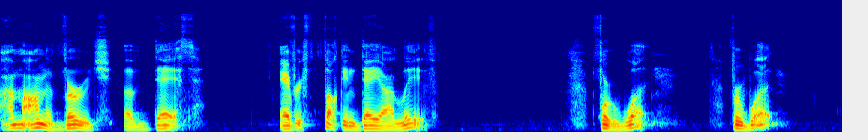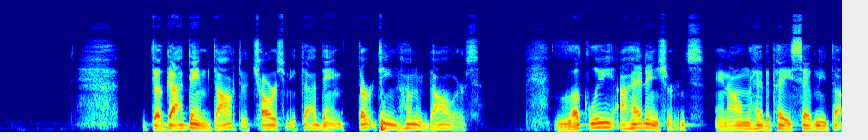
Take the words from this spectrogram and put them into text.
I'm on the verge of death every fucking day I live. For what? For what? The goddamn doctor charged me goddamn $1,300. Luckily, I had insurance and I only had to pay 70, uh,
